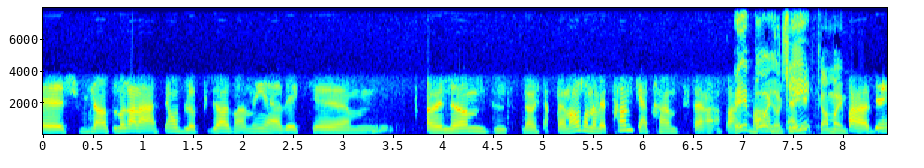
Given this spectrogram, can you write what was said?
euh, je suis dans une relation, il y a plusieurs années, avec euh, un homme d'une- d'un certain âge. On avait 34 ans de différence. hey boy. OK, quand même. Ah, bien.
